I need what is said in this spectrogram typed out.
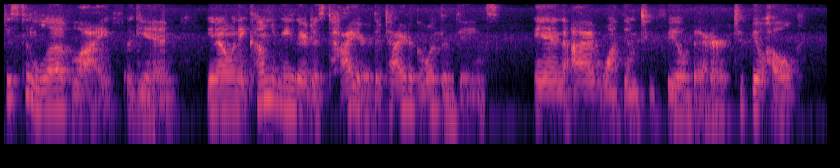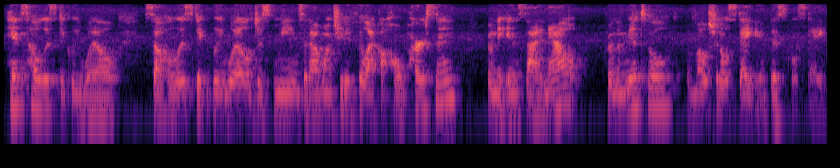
just to love life again. You know, when they come to me, they're just tired. They're tired of going through things. And I want them to feel better, to feel whole, hence holistically well. So, holistically well just means that I want you to feel like a whole person from the inside and out, from the mental, emotional state, and physical state.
